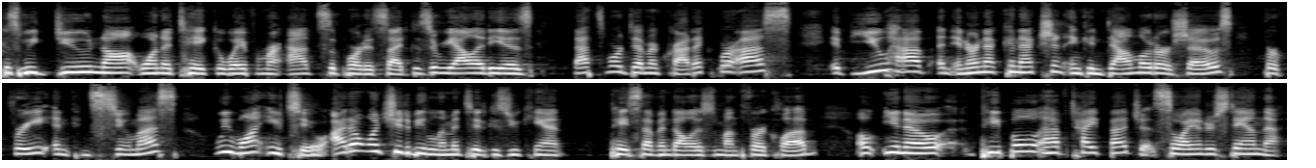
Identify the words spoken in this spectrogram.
because we do not want to take away from our ad supported side because the reality is that's more democratic for us. If you have an internet connection and can download our shows for free and consume us, we want you to. I don't want you to be limited because you can't pay $7 a month for a club. Oh, You know, people have tight budgets, so I understand that.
